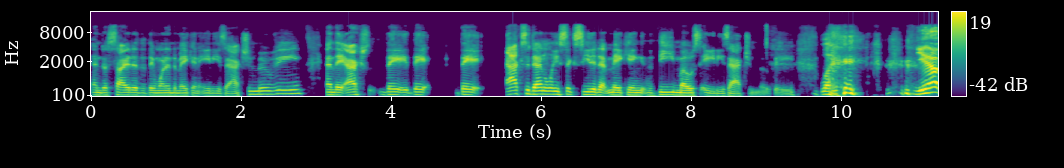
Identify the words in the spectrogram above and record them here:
and decided that they wanted to make an 80s action movie, and they actually they they they accidentally succeeded at making the most 80s action movie. Like Yeah,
